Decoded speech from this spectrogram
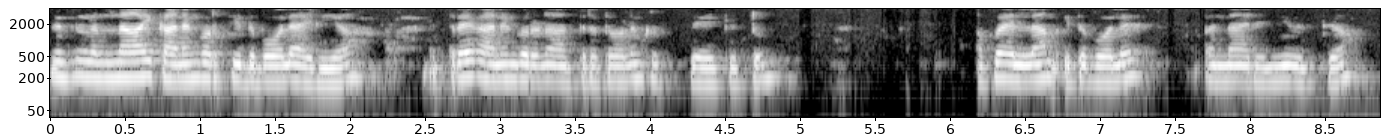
എന്നിട്ട് നന്നായി കനം കുറച്ച് ഇതുപോലെ അരിയുക. എത്ര കനം കുറയണോ അത്രത്തോളം ക്രിസ്പിയായി കിട്ടും. അപ്പോൾ എല്ലാം ഇതുപോലെ ഒന്ന് അരിഞ്ഞ് വെക്കുക.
